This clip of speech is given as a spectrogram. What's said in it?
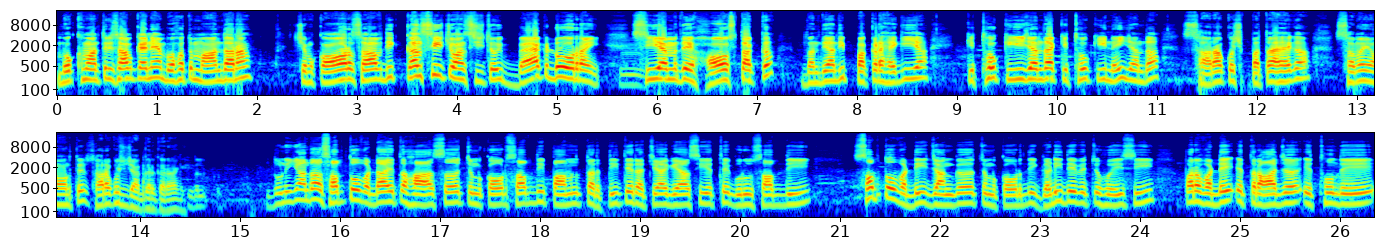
ਮੁੱਖ ਮੰਤਰੀ ਸਾਹਿਬ ਕਹਿੰਦੇ ਆ ਬਹੁਤ ਇਮਾਨਦਾਰ ਚਮਕੌਰ ਸਾਹਿਬ ਦੀ ਕੰਸਟੀਚੁਐਂਸੀ ਤੋਂ ਹੀ ਬੈਕ ਡੋਰ ਰਾਹੀਂ ਸੀਐਮ ਦੇ ਹਾਊਸ ਤੱਕ ਬੰਦਿਆਂ ਦੀ ਪਕੜ ਹੈਗੀ ਆ। ਕਿੱਥੋਂ ਕੀ ਜਾਂਦਾ, ਕਿੱਥੋਂ ਕੀ ਨਹੀਂ ਜਾਂਦਾ, ਸਾਰਾ ਕੁਝ ਪਤਾ ਹੈਗਾ। ਸਮੇਂ ਆਉਣ ਤੇ ਸਾਰਾ ਕੁਝ ਜਾਗਰ ਕਰਾਂਗੇ। ਦੁਨੀਆ ਦਾ ਸਭ ਤੋਂ ਵੱਡਾ ਇਤਿਹਾਸ ਚਮਕੌਰ ਸਾਹਿਬ ਦੀ ਪਾਵਨ ਧਰਤੀ ਤੇ ਰਚਿਆ ਗਿਆ ਸੀ। ਇੱਥੇ ਗੁਰੂ ਸਾਹਿਬ ਦੀ ਸਭ ਤੋਂ ਵੱਡੀ ਜੰਗ ਚਮਕੌਰ ਦੀ ਗੜੀ ਦੇ ਵਿੱਚ ਹੋਈ ਸੀ। ਪਰ ਵੱਡੇ ਇਤਰਾਜ਼ ਇੱਥੋਂ ਦੇ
